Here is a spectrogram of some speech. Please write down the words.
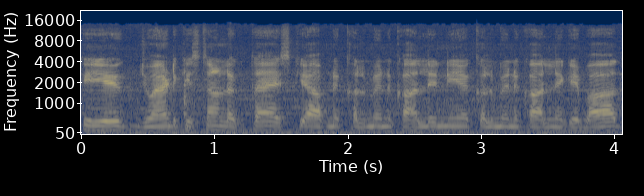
कि ये जॉइंट किस तरह लगता है, इसके आपने कलमे निकाल लेनी है। कलमे निकालने के बाद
